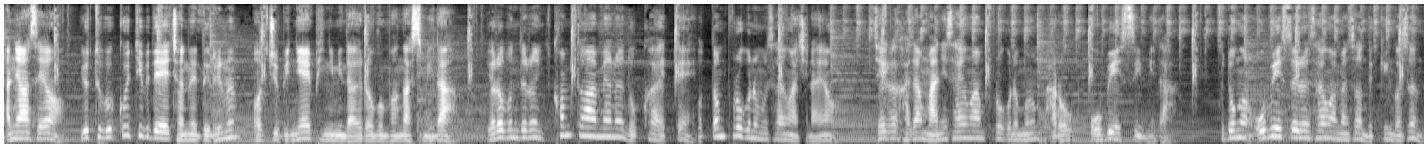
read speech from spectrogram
안녕하세요. 유튜브 꿀팁에 대해 전해드리는 어쭈빈의 빈입니다. 여러분 반갑습니다. 여러분들은 컴퓨터 화면을 녹화할 때 어떤 프로그램을 사용하시나요? 제가 가장 많이 사용한 프로그램은 바로 OBS입니다. 그동안 OBS를 사용하면서 느낀 것은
